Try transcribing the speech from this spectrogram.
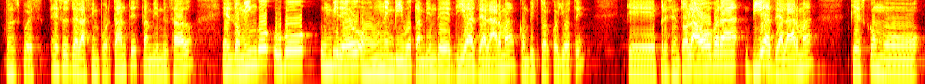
Entonces pues eso es de las importantes también del sábado. El domingo hubo un video o un en vivo también de Días de Alarma con Víctor Coyote que presentó la obra Días de Alarma, que es como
